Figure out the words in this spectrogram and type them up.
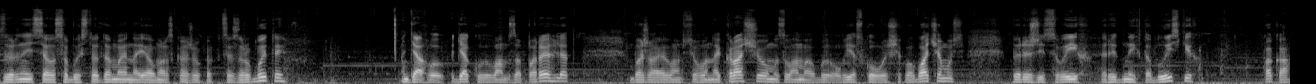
Зверніться особисто до мене, я вам розкажу, як це зробити. Дякую, дякую вам за перегляд. Бажаю вам всього найкращого. Ми з вами обов'язково ще побачимось. Бережіть своїх рідних та близьких. Пока.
